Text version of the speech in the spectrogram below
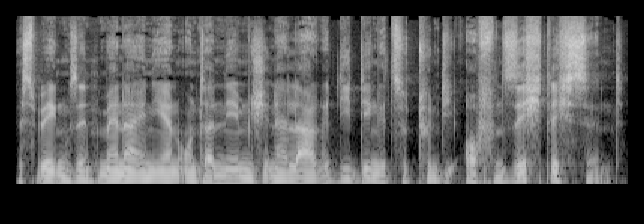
Deswegen sind Männer in ihren Unternehmen nicht in der Lage, die Dinge zu tun, die offensichtlich sind.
